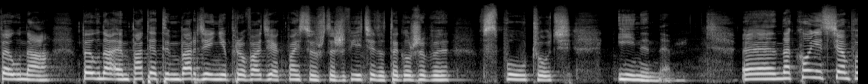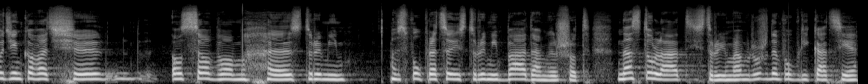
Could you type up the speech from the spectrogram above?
pełna, pełna empatia, tym bardziej nie prowadzi, jak Państwo już też wiecie, do tego, żeby współczuć innym. E, na koniec chciałam podziękować e, osobom, e, z którymi Współpracuję, z którymi badam już od nastu lat z którymi mam różne publikacje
